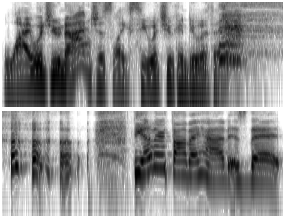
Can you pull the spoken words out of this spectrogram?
Why would you not just like see what you can do with it? The other thought I had is that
